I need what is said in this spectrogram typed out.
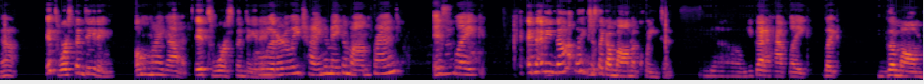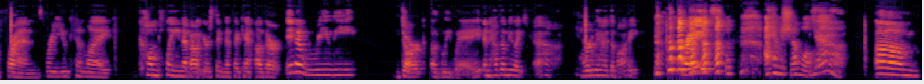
Nah. It's worse than dating. Oh my god! It's worse than dating. Literally trying to make a mom friend is Mhm. like And I mean, not like just like a mom acquaintance, no, you gotta have like like the mom friends where you can like complain about your significant other in a really dark, ugly way and have them be like, yeah, where do we hide the body? Right? I have a shovel. Yeah. Um,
